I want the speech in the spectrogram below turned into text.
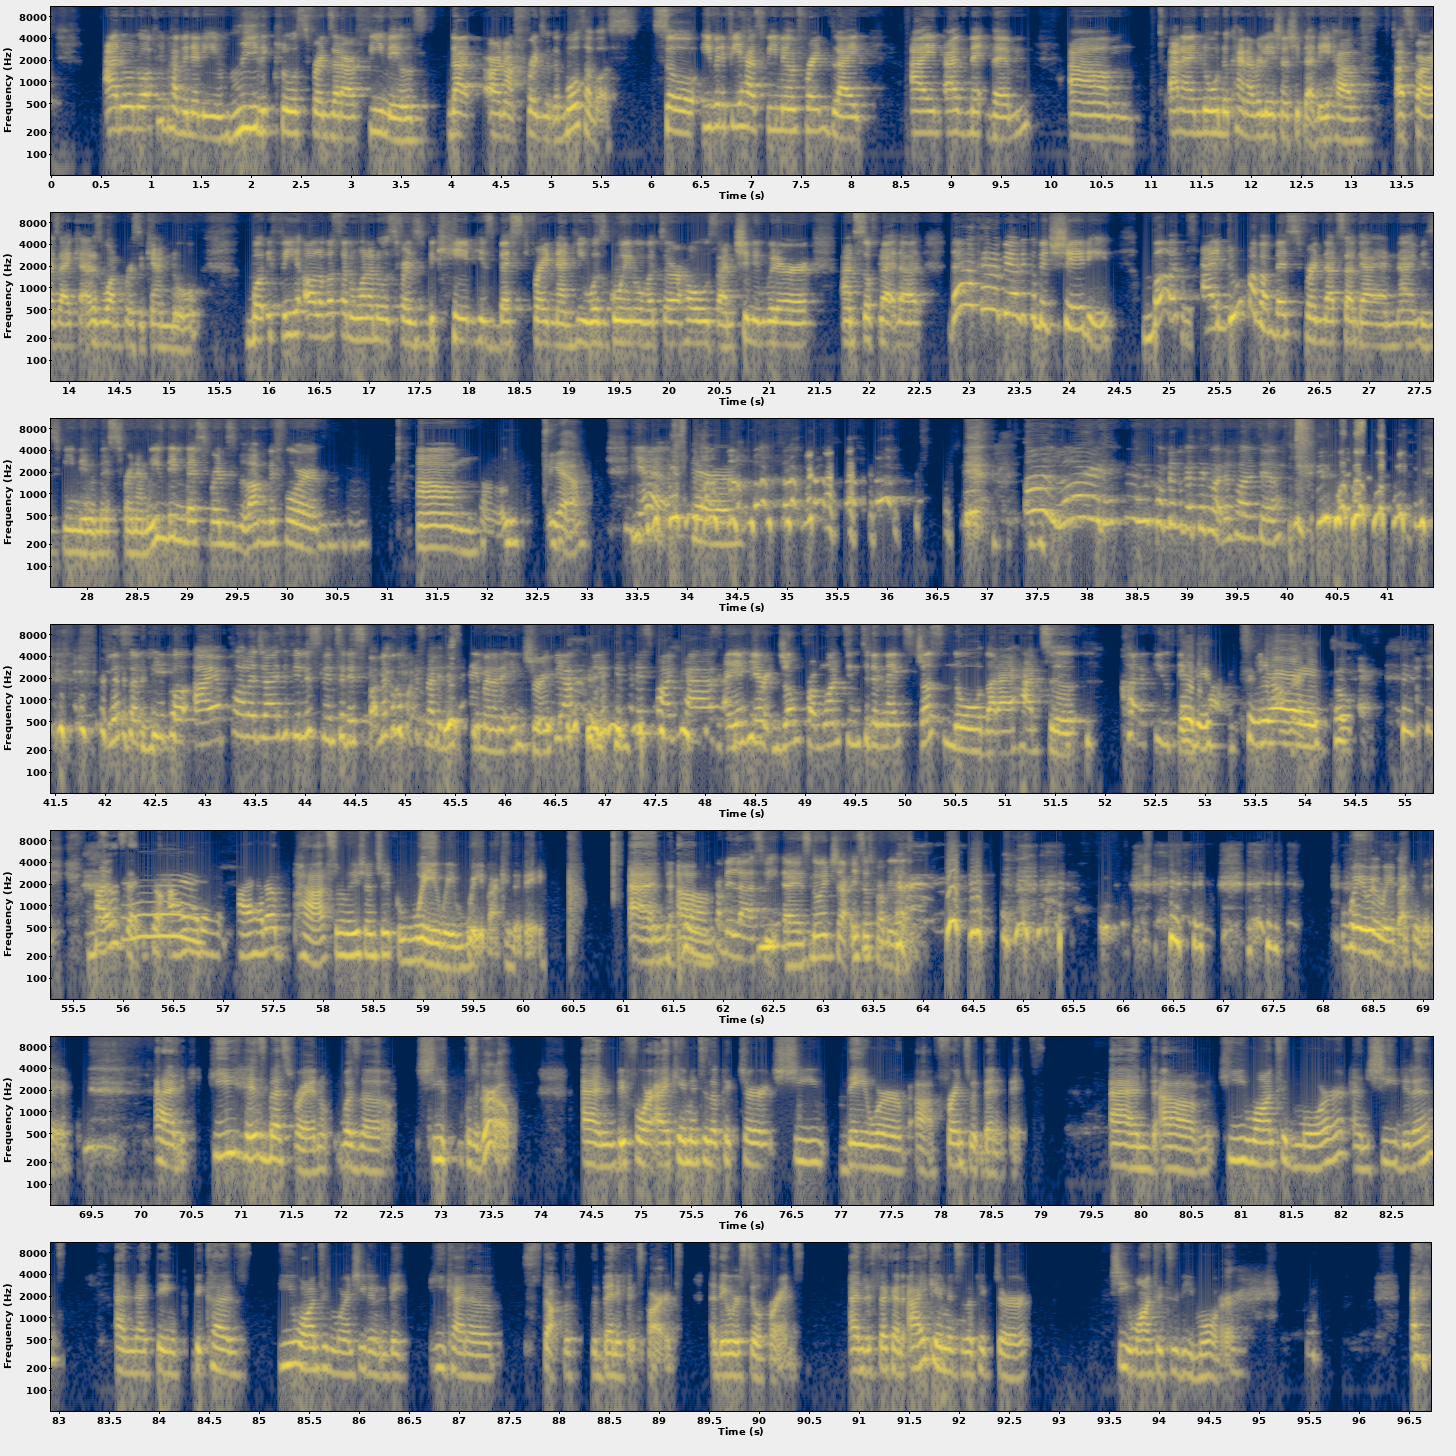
I don't know of him having any really close friends that are females that are not friends with the both of us. So even if he has female friends, like I I've met them, um, and I know the kind of relationship that they have as far as I can as one person can know. But if he all of a sudden one of those friends became his best friend and he was going over to her house and chilling with her and stuff like that, that kind of be a little bit shady. But I do have a best friend that's a guy and I'm his female best friend and we've been best friends long before. Mm-hmm. Um, um, yeah. Yeah. yeah. oh Lord, come back and take out the part here. Listen, people, I apologize if you're listening to this. I'm going to put this in the disclaimer and the intro. If you're listening to this podcast and you hear it jump from one thing to the next, just know that I had to cut a few things. It is, Right. Okay. I was like, so I had a I had a past relationship way, way, way back in the day. And um, probably last week, guys. No, it's just probably last way, way, way back in the day. And he, his best friend was a she was a girl. And before I came into the picture, she they were uh, friends with benefits. And um, he wanted more, and she didn't. And I think because he wanted more and she didn't, they he kind of stopped the, the benefits part, and they were still friends. And the second I came into the picture, she wanted to be more. but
